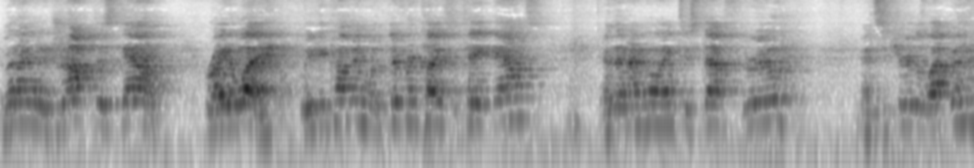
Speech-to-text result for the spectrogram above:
and then I'm gonna drop this down right away. We can come in with different types of takedowns, and then I'm going to step through and secure the weapon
